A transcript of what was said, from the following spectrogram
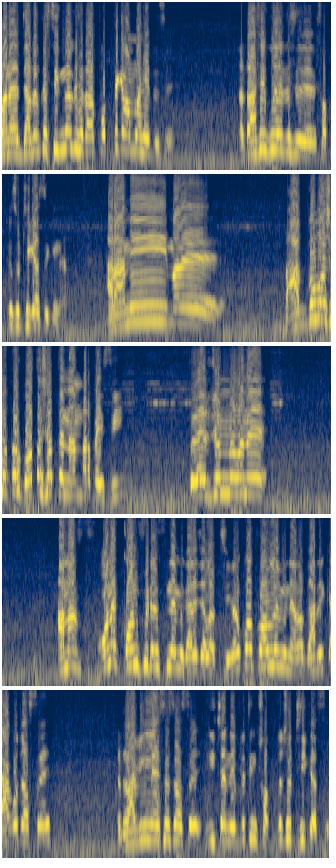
মানে যাদেরকে সিগন্যাল দিচ্ছে তারা প্রত্যেকে মামলা খেতেছে ট্রাফিক বুঝাইতেছে যে সবকিছু ঠিক আছে কিনা। আর আমি মানে ভাগ্যবশত গত সপ্তাহে নাম্বার পাইছি। তো এর জন্য মানে আমার অনেক কনফিডেন্স নিয়ে আমি গাড়ি চালাচ্ছি। আমার কোনো প্রবলেমই নেই। আমার গাড়ির কাগজ আছে ড্রাইভিং লাইসেন্স আছে ইচ অ্যান্ড এভরিথিং সবকিছু ঠিক আছে।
